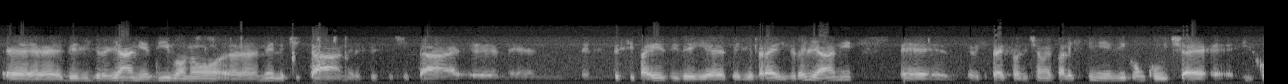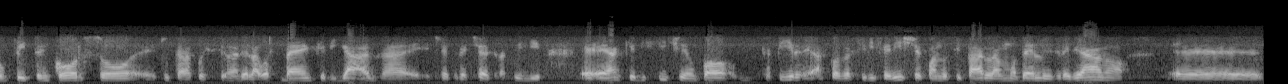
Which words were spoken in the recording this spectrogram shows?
eh, degli israeliani e vivono eh, nelle città, nelle stesse città, eh, negli stessi paesi dei, eh, degli ebrei israeliani eh, rispetto diciamo, ai palestinesi con cui c'è il conflitto in corso, tutta la questione della West Bank, di Gaza, eccetera, eccetera. Quindi è anche difficile un po' capire a cosa si riferisce quando si parla a un modello israeliano eh,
